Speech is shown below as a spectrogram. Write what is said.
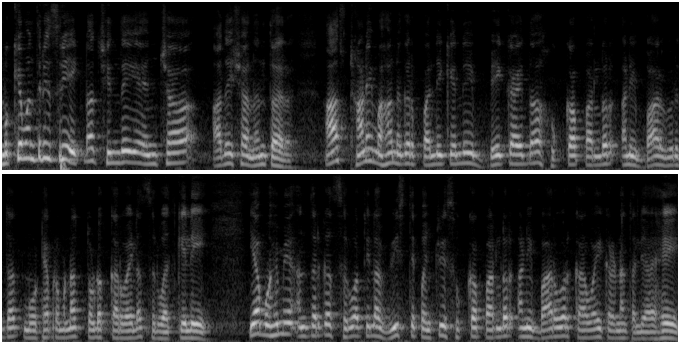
मुख्यमंत्री श्री एकनाथ शिंदे यांच्या आदेशानंतर आज ठाणे महानगरपालिकेने बेकायदा हुक्का पार्लर आणि बार विरोधात मोठ्या प्रमाणात तोडक कारवाईला सुरुवात केली. या मोहिमेअंतर्गत सुरुवातीला वीस ते पंचवीस हुक्का पार्लर आणि बारवर कारवाई करण्यात आली आहे.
